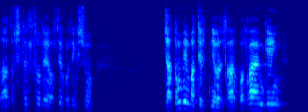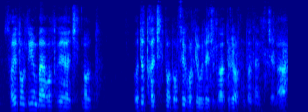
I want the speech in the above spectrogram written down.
За зочдлцуулын улсын хурлын гишүүн Жадамбын Бат Эрдэнэ урилгаар Булган аймгийн соёл урлагийн байгууллагын ажилтнууд удирдах ажилтнууд улсын хурлын үйл ажиллагаа төрийн ордонтой танилцж байна.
